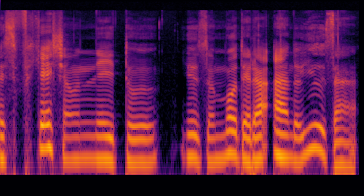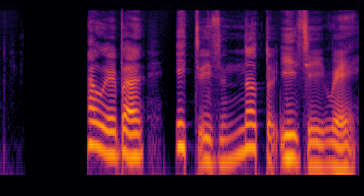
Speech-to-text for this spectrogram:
specification need to use modeler and user. However, it is not easy way.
